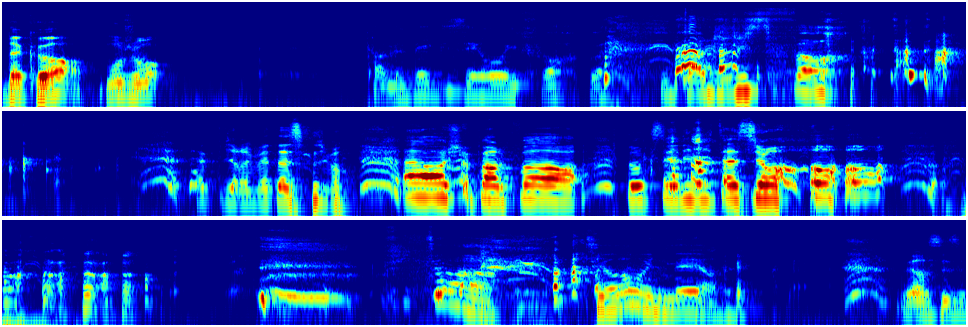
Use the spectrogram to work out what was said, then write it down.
d'accord, bonjour. Putain, le mec zéro est fort quoi. Il parle juste fort. La pire imitation du monde. Alors, je parle fort, donc c'est l'imitation. Putain, c'est vraiment une merde. Merci.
